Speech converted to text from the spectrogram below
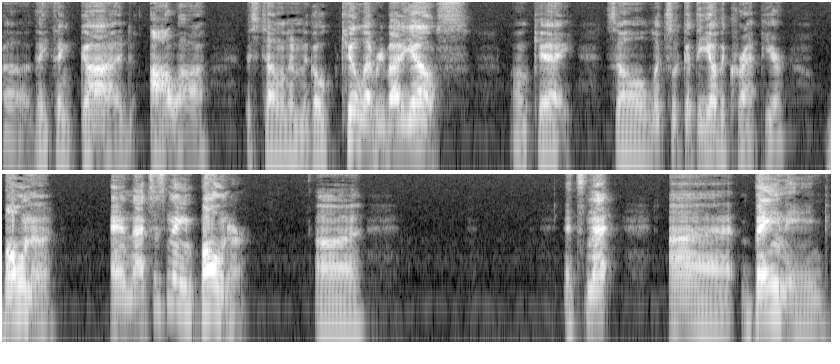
uh, they think God, Allah, is telling them to go kill everybody else. Okay, so let's look at the other crap here. Boner, and that's his name, Boner. Uh, it's not uh, Baining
